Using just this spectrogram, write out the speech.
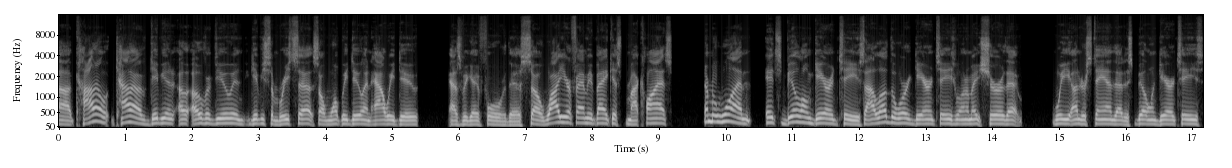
uh, kind of kind of give you an uh, overview and give you some resets on what we do and how we do as we go forward with this. So, why your family bank is for my clients? Number one, it's built on guarantees. I love the word guarantees. We want to make sure that we understand that it's built on guarantees.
